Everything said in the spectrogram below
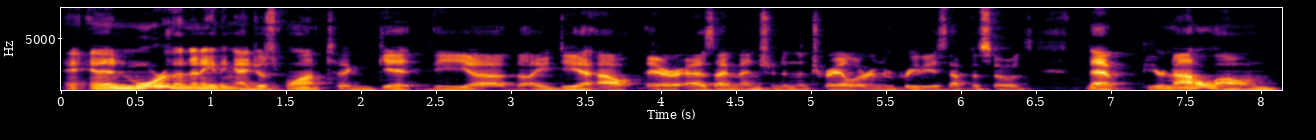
and more than anything, I just want to get the uh, the idea out there, as I mentioned in the trailer and in previous episodes, that you're not alone.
